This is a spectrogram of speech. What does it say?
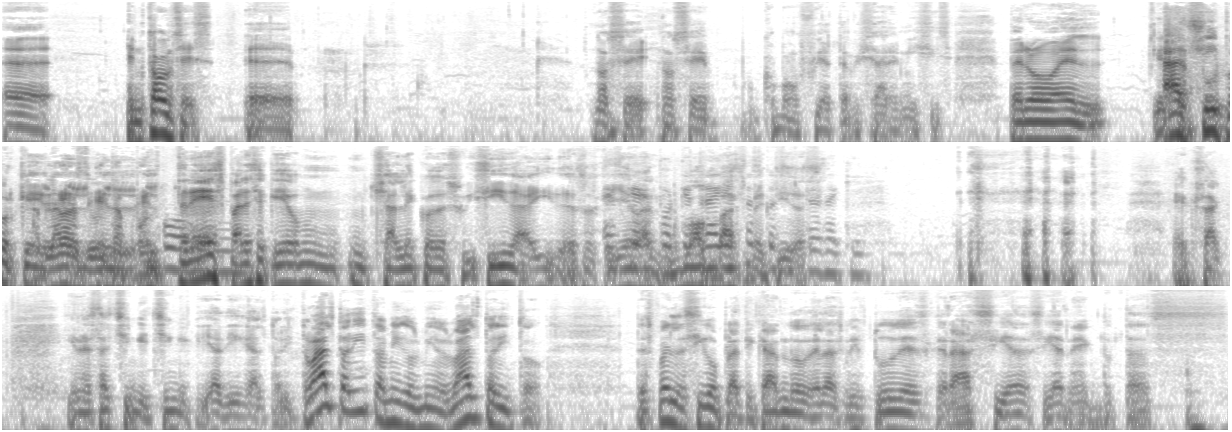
Eh, entonces, eh, no sé, no sé cómo fui a aterrizar en ISIS, pero el... ah, sí, porque el, 3 parece que lleva un, chaleco de suicida y de esos que llevan bombas metidas. Aquí. Exacto. Y no está chingue chingue que ya diga el torito. Va el torito, amigos míos, va el torito. Después les sigo platicando de las virtudes, gracias y anécdotas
